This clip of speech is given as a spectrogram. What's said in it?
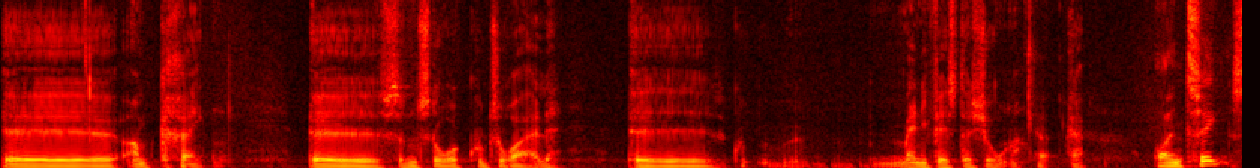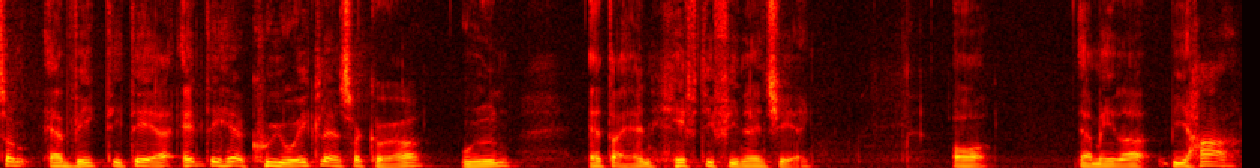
øh, omkring øh, sådan store kulturelle øh, manifestationer. Ja. Ja. Og en ting, som er vigtig, det er, at alt det her kunne jo ikke lade sig gøre, uden at der er en hæftig finansiering. Og jeg mener, vi har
